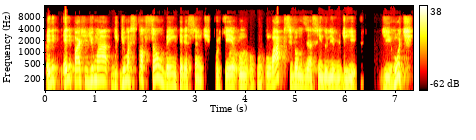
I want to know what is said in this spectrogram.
ele, ele parte de uma, de uma situação bem interessante, porque o, o, o ápice, vamos dizer assim, do livro de, de Ruth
